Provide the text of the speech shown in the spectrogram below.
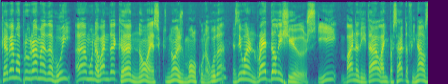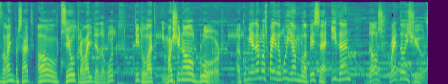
Acabem el programa d'avui amb una banda que no és, no és molt coneguda. Es diuen Red Delicious i van editar l'any passat, a finals de l'any passat, el seu treball de debut titulat Emotional Blur. Acomiadem l'espai d'avui amb la peça Eden dels Red Delicious.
